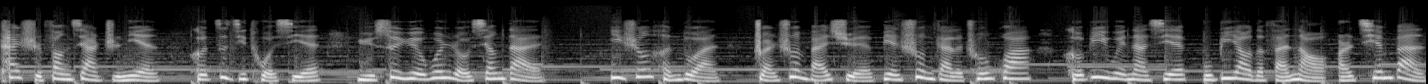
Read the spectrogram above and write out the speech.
开始放下执念，和自己妥协，与岁月温柔相待。一生很短，转瞬白雪便顺盖了春花，何必为那些不必要的烦恼而牵绊？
